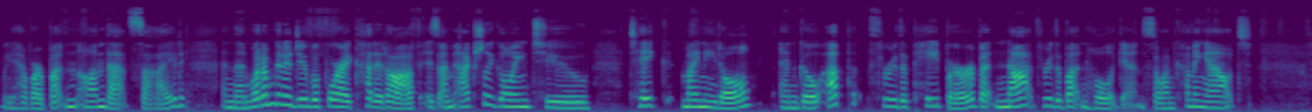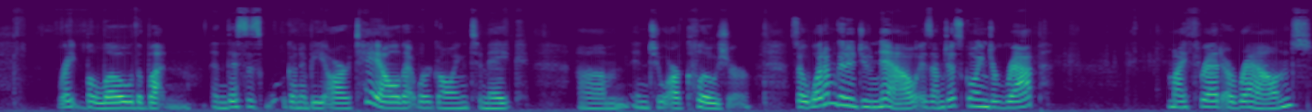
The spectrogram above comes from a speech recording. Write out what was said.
we have our button on that side. And then what I'm going to do before I cut it off is I'm actually going to take my needle and go up through the paper, but not through the buttonhole again. So I'm coming out right below the button. And this is going to be our tail that we're going to make um, into our closure. So what I'm going to do now is I'm just going to wrap my thread around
